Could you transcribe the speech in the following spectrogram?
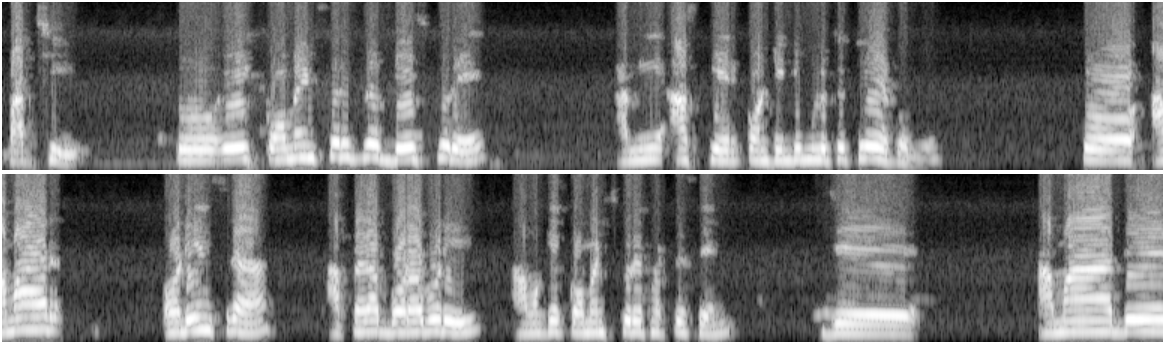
পাচ্ছি, তো এই কমেন্টস এর উপরে বেস করে আমি আজকের কন্টেন্টটি মূলত তৈরি করব। তো আমার অডিয়েন্সরা আপনারা বরাবরই আমাকে কমেন্টস করে থাকতেছেন যে আমাদের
